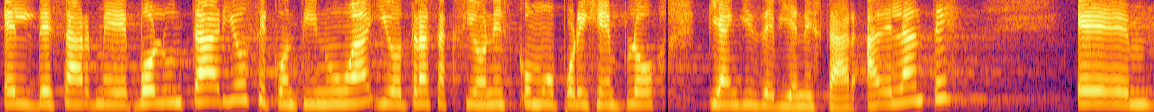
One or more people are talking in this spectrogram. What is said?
el desarme voluntario se continúa y otras acciones como por ejemplo tianguis de bienestar. Adelante. Em,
